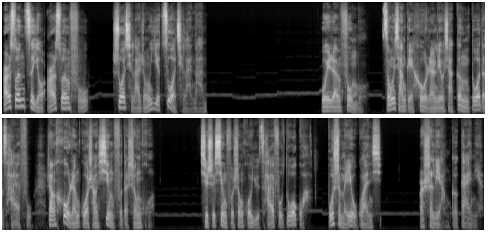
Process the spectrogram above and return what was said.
儿孙自有儿孙福，说起来容易，做起来难。为人父母，总想给后人留下更多的财富，让后人过上幸福的生活。其实，幸福生活与财富多寡不是没有关系，而是两个概念。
